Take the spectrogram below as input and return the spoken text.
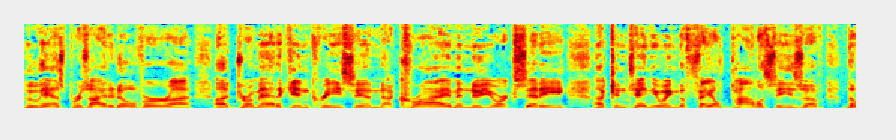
who has presided over uh, a dramatic increase in crime in New York City, continuing the failed policies of the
